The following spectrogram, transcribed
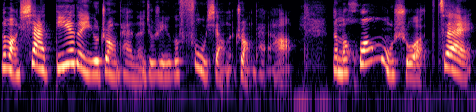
那往下跌的一个状态呢，就是一个负向的状态哈。那么荒木说，在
